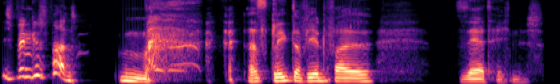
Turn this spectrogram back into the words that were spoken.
Ich bin gespannt. Hm. Das klingt auf jeden Fall sehr technisch.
